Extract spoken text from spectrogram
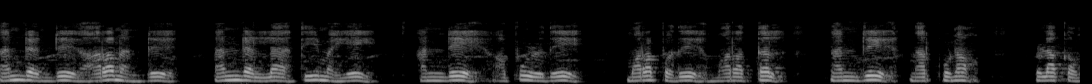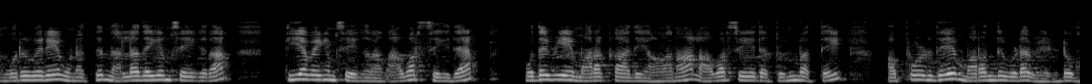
நன்றன்று அறநன்று நன்றல்ல தீமையை அன்றே அப்பொழுதே மறப்பது மறத்தல். நன்றி நற்குணம். விளக்கம். ஒருவரே உனக்கு நல்லதையும் செய்கிறார் தீயவையும் செய்கிறார். அவர் செய்த உதவியை மறக்காதே. ஆனால் அவர் செய்த துன்பத்தை அப்பொழுதே மறந்துவிட வேண்டும்.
